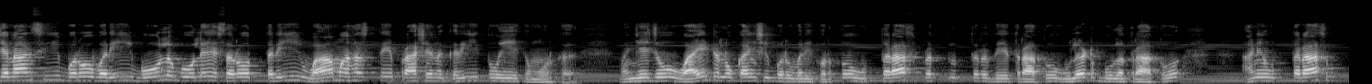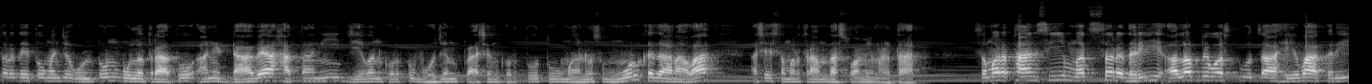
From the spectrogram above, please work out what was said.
जनांशी बरोबरी बोल बोले सरोत्तरी वामहस्ते प्राशन करी तो एक मूर्ख. म्हणजे जो वाईट लोकांशी बरोबरी करतो उत्तरास प्रत्युत्तर देत राहतो उलट बोलत राहतो आणि उत्तरास उत्तर देतो म्हणजे उलटून बोलत राहतो आणि डाव्या हाताने जेवण करतो भोजन प्राशन करतो तो माणूस मूर्ख जाणावा असे समर्थ रामदास स्वामी म्हणतात. समर्थांशी मत्सर धरी अलभ्य वस्तूचा हेवा करी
